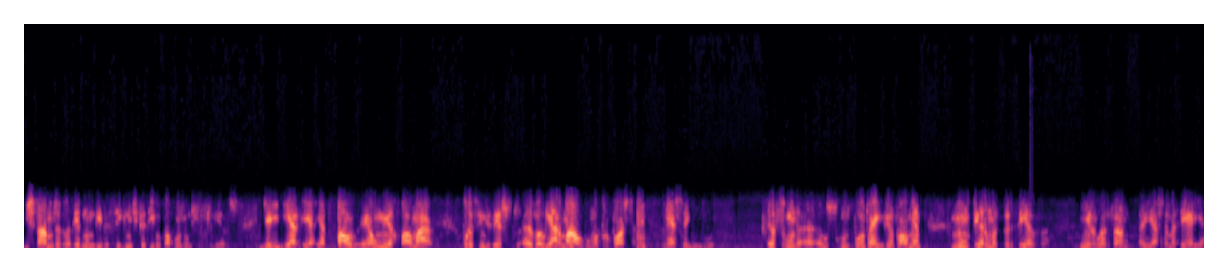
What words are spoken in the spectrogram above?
e estamos a debater uma medida significativa para o conjunto dos portugueses. E aí é, é, é, é um erro palmar, por assim dizer, avaliar mal uma proposta desta índole. A segunda, a, o segundo ponto é, eventualmente, não ter uma certeza em relação a esta matéria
